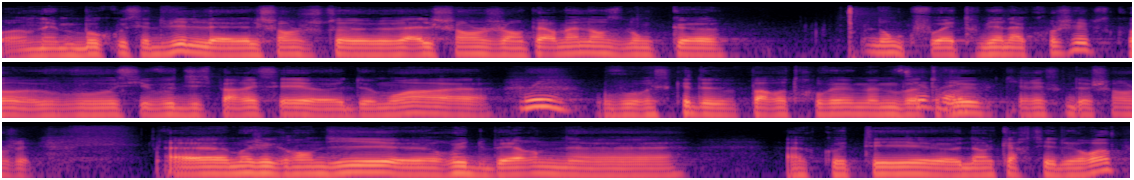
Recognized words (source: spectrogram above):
on- aime beaucoup cette ville. Elle change, euh, elle change en permanence, donc. euh, donc, faut être bien accroché, parce que vous, si vous disparaissez euh, deux mois, euh, Oui. vous risquez de ne pas retrouver même votre vrai. rue qui risque de changer. Euh, moi, j'ai grandi euh, rue de Berne, euh, à côté, dans le quartier d'Europe,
